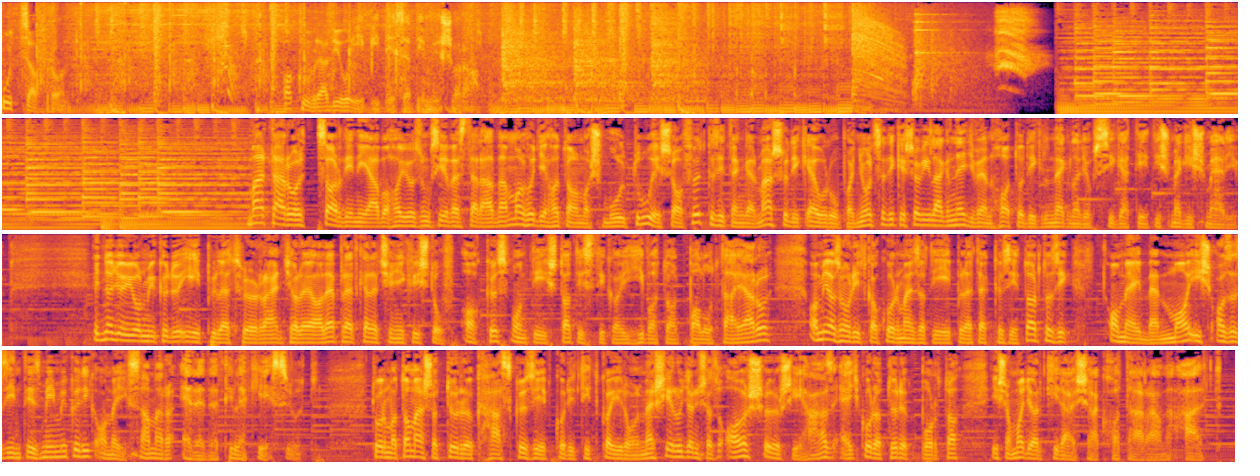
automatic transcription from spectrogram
Utcafront A Klubrádió építészeti műsora Máltáról Szardiniába hajózunk Szilveszter Ádámmal, hogy egy hatalmas múltú és a földközi tenger második, Európa nyolcadik és a világ 46. legnagyobb szigetét is megismerjük. Egy nagyon jól működő épületről rántja le a leplet Kelecsényi Kristóf a Központi Statisztikai Hivatal palotájáról, ami azon ritka kormányzati épületek közé tartozik, amelyben ma is az az intézmény működik, amelyik számára eredetileg készült. Torma Tamás a török ház középkori titkairól mesél, ugyanis az Alsőrsi ház egykor a török porta és a Magyar Királyság határán állt.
